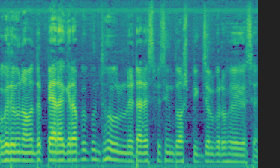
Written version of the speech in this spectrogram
ওকে দেখুন, আমাদের প্যারাগ্রাফে কিন্তু লেটার স্পেসিং দশ পিক্সেল করে হয়ে গেছে।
